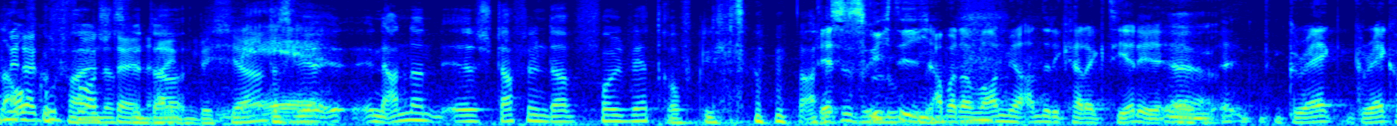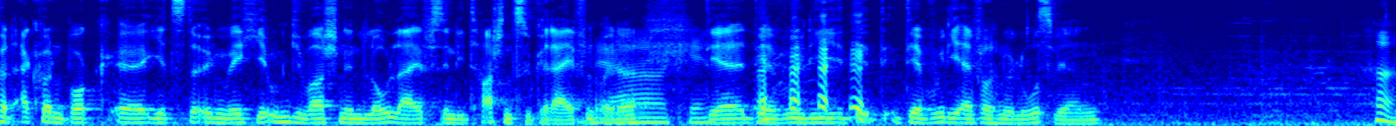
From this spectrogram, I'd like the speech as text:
gerade mir da gut aufgefallen, dass wir vorstellen da- eigentlich, ja. Dass wir in anderen äh, Staffeln da voll Wert drauf gelegt haben. Das ist richtig, aber da waren mir andere Charaktere. Ja. Ähm, äh, Greg, Greg hat auch keinen Bock, äh, jetzt da irgendwelche ungewaschenen Lowlifes in die Taschen zu greifen, Ja, Alter. okay. Der, der, will die, der, der will die einfach nur loswerden. Huh.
